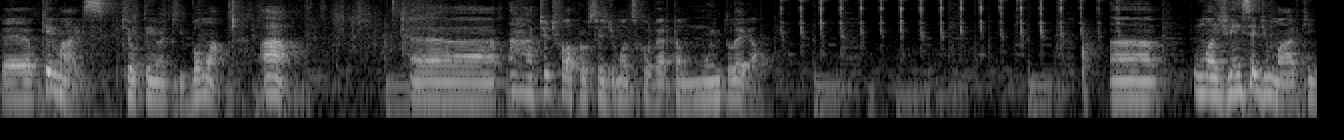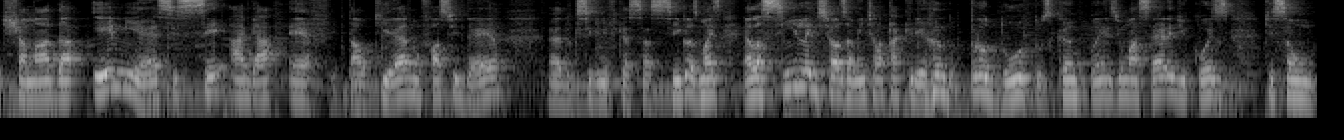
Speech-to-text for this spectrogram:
É, o que mais que eu tenho aqui? Vamos lá. Ah, é, ah deixa eu te falar para vocês de uma descoberta muito legal. Ah, uma agência de marketing chamada MSCHF, tá? O que é, não faço ideia é, do que significa essas siglas, mas ela silenciosamente ela está criando produtos, campanhas e uma série de coisas que são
